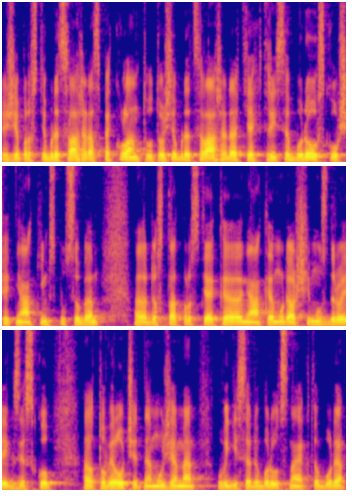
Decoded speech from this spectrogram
že prostě bude celá řada spekulantů, to, že bude celá řada těch, kteří se budou zkoušet nějakým způsobem eh, dostat prostě k nějakému dalšímu zdroji k zisku, to vyloučit nemůžeme, uvidí se do budoucna, jak to bude,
